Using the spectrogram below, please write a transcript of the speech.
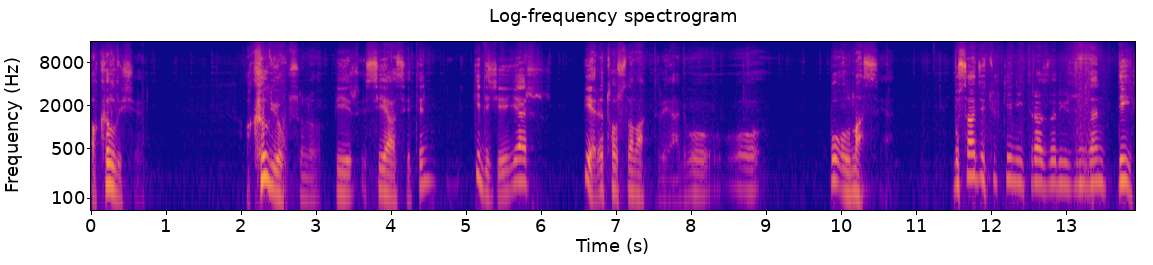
akıl dışı, akıl yoksunu bir siyasetin gideceği yer bir yere toslamaktır yani. Bu o bu olmaz yani. Bu sadece Türkiye'nin itirazları yüzünden değil.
